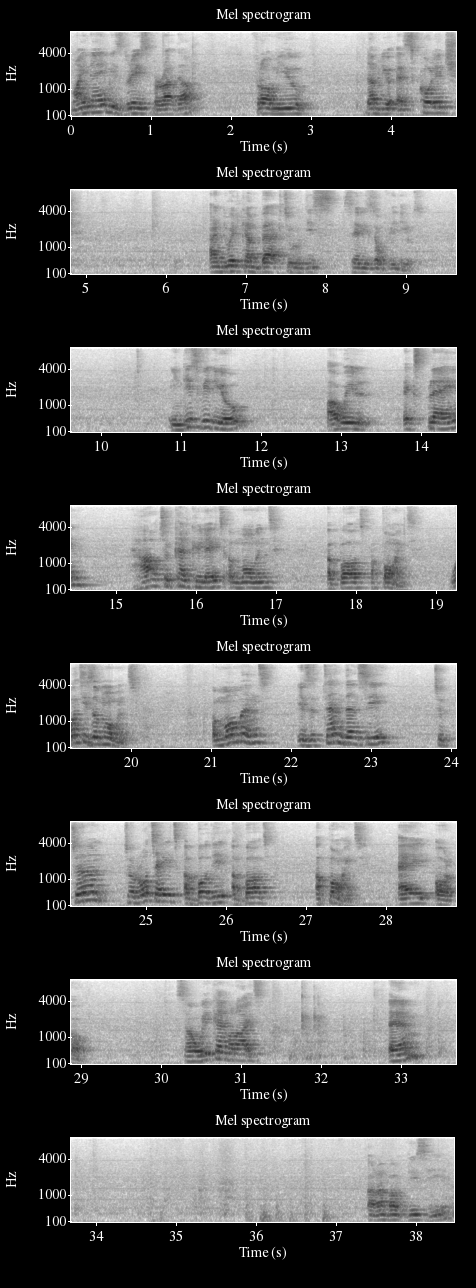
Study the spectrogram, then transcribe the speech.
My name is Driss Berada from UWS College and welcome back to this series of videos. In this video I will explain how to calculate a moment about a point. What is a moment? A moment is a tendency to turn, to rotate a body about a point, A or O. So we can write M about this here.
